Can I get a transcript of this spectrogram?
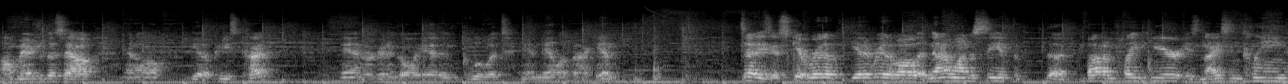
I'll measure this out, and I'll get a piece cut. And we're gonna go ahead and glue it and nail it back in. It's that easy, just get rid of, get rid of all that. Now I wanted to see if the, the bottom plate here is nice and clean.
